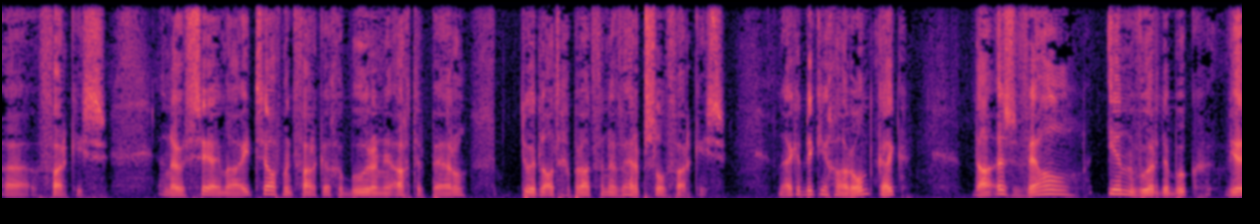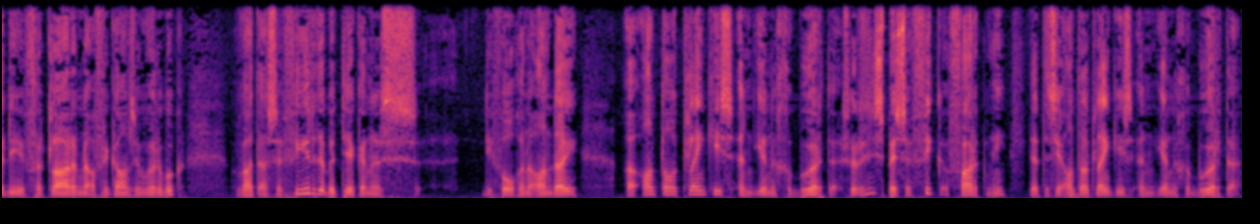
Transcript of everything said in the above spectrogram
uh varkies. En nou sê hy maar hy het self met varke geboer in die agterperel. Toe het hulle altyd gepraat van 'n werpsel varkies. Nou ek het bietjie gaan rondkyk. Daar is wel een woordeboek, weer die verklarende Afrikaanse woordeboek wat as 'n vierde betekenis die volgende aandui 'n aantal kleintjies in een geboorte. So dis nie spesifiek 'n vark nie, dit is die aantal kleintjies in een geboorte.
